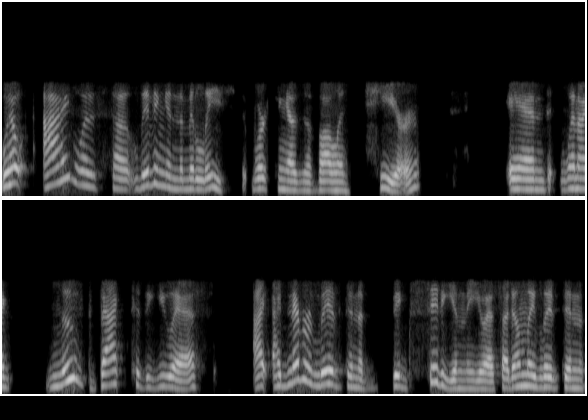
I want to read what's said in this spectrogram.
Well, I was uh, living in the Middle East working as a volunteer. And when I moved back to the U.S., I, I'd never lived in a big city in the U.S. I'd only lived in,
